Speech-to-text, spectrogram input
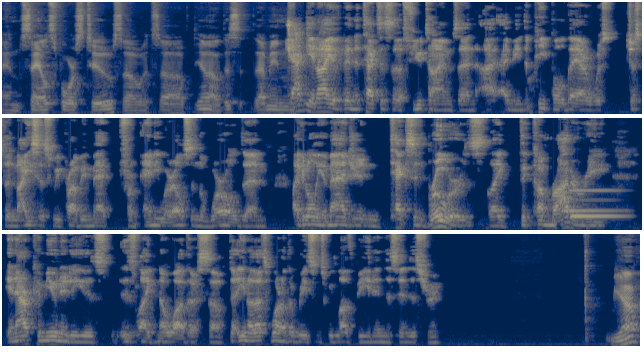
and Salesforce too. So it's uh you know this I mean Jackie and I have been to Texas a few times and I, I mean the people there was just the nicest we probably met from anywhere else in the world and I can only imagine Texan brewers like the camaraderie in our community is is like no other. So you know that's one of the reasons we love being in this industry. Yeah,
